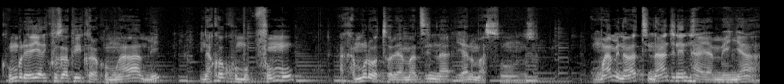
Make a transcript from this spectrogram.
Kumbure rero yari kuza kwikora ku mwami nako ku mupfumu akamurotorera amazina y'ano masunzu. Umwami nawe ati nanje ntayamenya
